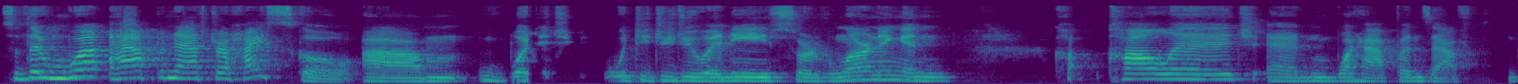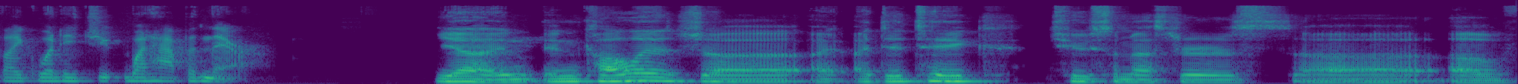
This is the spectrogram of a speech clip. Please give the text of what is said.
So then what happened after high school? Um, what did you, what did you do any sort of learning in co college and what happens after like what did you what happened there? Yeah, in, in college, uh, I, I did take two semesters uh, of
